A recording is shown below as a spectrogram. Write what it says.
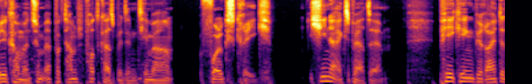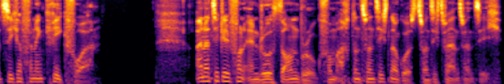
Willkommen zum Epoch Times Podcast mit dem Thema Volkskrieg. China-Experte. Peking bereitet sich auf einen Krieg vor. Ein Artikel von Andrew Thornbrook vom 28. August 2022.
